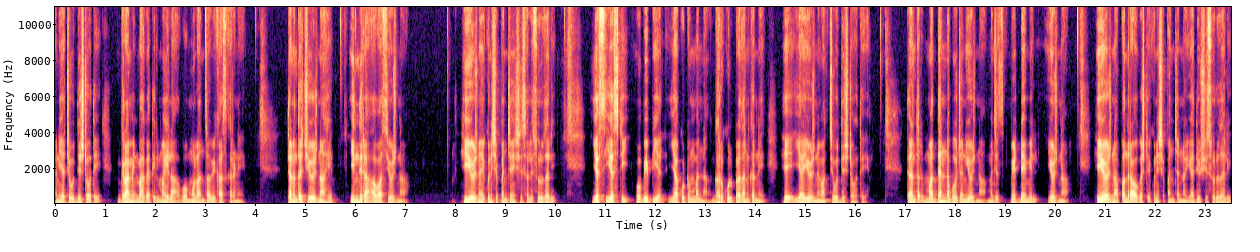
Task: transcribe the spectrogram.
आणि याचे उद्दिष्ट होते ग्रामीण भागातील महिला व मुलांचा विकास करणे. त्यानंतरची योजना आहे इंदिरा आवास योजना. ही योजना एकोणीसशे पंच्याऐंशी साली सुरू झाली. एस सी एस टी व बी पी एल या कुटुंबांना घरकुल प्रदान करणे हे या योजनेमागचे उद्दिष्ट होते. त्यानंतर मध्यान्ह भोजन योजना म्हणजेच मिड डे मील योजना. ही योजना पंधरा ऑगस्ट एकोणीसशे पंच्याण्णव या दिवशी सुरू झाली.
